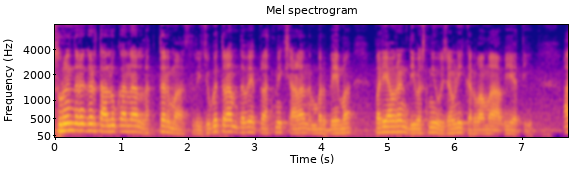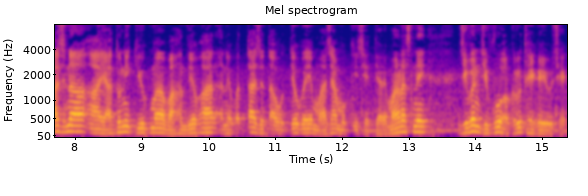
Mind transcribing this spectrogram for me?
સુરેન્દ્રનગર તાલુકાના લખતરમાં શ્રી જુગતરામ દવે પ્રાથમિક શાળા નંબર બેમાં પર્યાવરણ દિવસની ઉજવણી કરવામાં આવી હતી. આજના આ આધુનિક યુગમાં વાહન વ્યવહાર અને વધતા જતા ઉદ્યોગોએ માજા મૂકી છે. ત્યારે માણસને જીવન જીવવું અઘરું થઈ ગયું છે.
